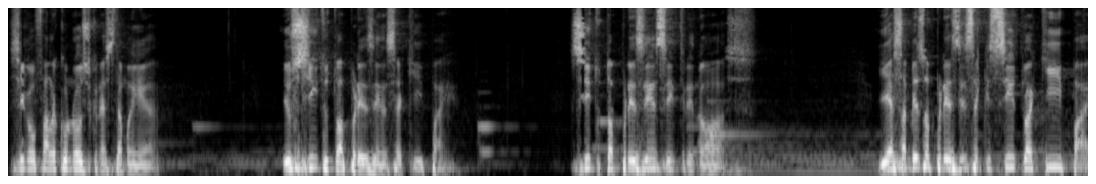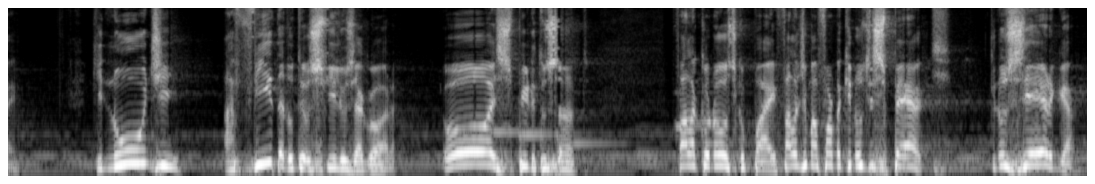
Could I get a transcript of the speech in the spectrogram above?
Senhor, fala conosco nesta manhã. Eu sinto tua presença aqui, Pai. Sinto tua presença entre nós. E essa mesma presença que sinto aqui, Pai, que inunde a vida dos teus filhos agora. Oh Espírito Santo, fala conosco, Pai. Fala de uma forma que nos desperte, que nos erga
